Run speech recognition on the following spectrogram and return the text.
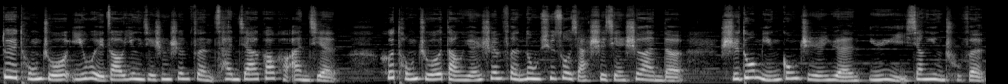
对同卓以伪造应届生身份参加高考案件和同卓党员身份弄虚作假事件涉案的十多名公职人员予以相应处分。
